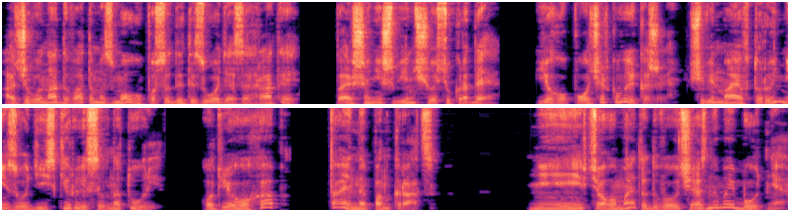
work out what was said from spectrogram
Адже вона даватиме змогу посадити злодя за грати, перше ніж він щось украде. Його почерк викаже, що він має вторинні злодійські риси в натурі, от його хаб та й не панкрац. Ні, в цього методу величезне майбутнє.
